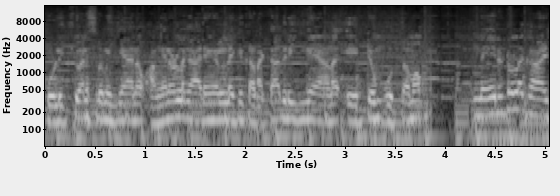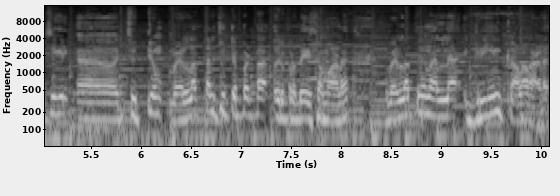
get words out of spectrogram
കുളിക്കുവാൻ ശ്രമിക്കാനോ അങ്ങനെയുള്ള കാര്യങ്ങളിലേക്ക് കടക്കാതിരിക്കുകയാണ് ഏറ്റവും ഉത്തമം. നേരിട്ടുള്ള കാഴ്ചയിൽ ചുറ്റും വെള്ളത്താൽ ചുറ്റപ്പെട്ട ഒരു പ്രദേശമാണ്. വെള്ളത്തിന് നല്ല ഗ്രീൻ കളറാണ്.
